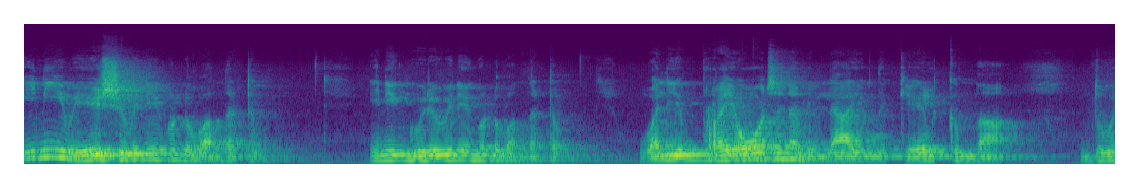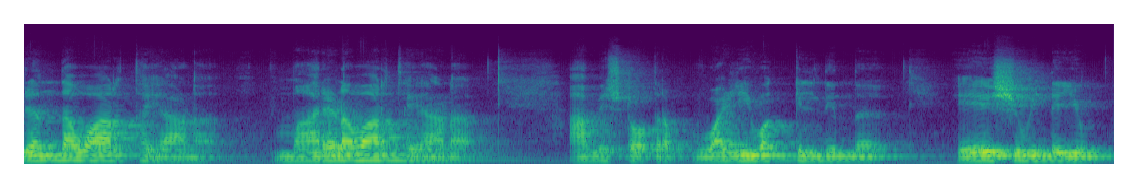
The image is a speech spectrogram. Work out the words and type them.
ഇനിയും യേശുവിനെയും കൊണ്ട് വന്നിട്ടും ഇനിയും ഗുരുവിനെയും കൊണ്ട് വന്നിട്ടും വലിയ പ്രയോജനമില്ല എന്ന് കേൾക്കുന്ന ദുരന്ത വാർത്തയാണ് മരണവാർത്തയാണ് ആമിഷ്ടോത്രം വഴിവക്കിൽ നിന്ന് യേശുവിന്റെയും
